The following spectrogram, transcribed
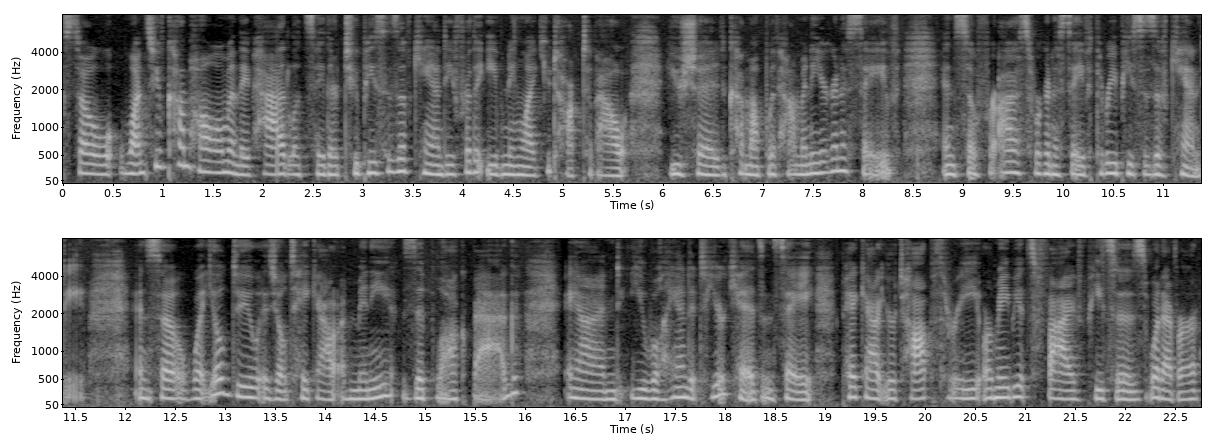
so once you've come home and they've had, let's say, their two pieces of candy for the evening, like you talked about, you should come up with how many you're going to save. And so for us, we're going to save three pieces of candy. And so what you'll do is you'll take out a mini Ziploc bag and you will hand it to your kids and say, pick out your top three, or maybe it's five pieces, whatever,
